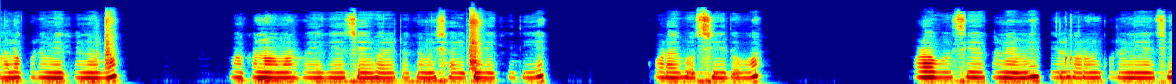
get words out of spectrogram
ভালো করে মেখে নেব। মাখানো আমার হয়ে গিয়েছে। এবার এটাকে আমি সাইডে রেখে দিয়ে কড়াই বসিয়ে দেব। কড়া বসিয়ে এখানে আমি তেল গরম করে নিয়েছি।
